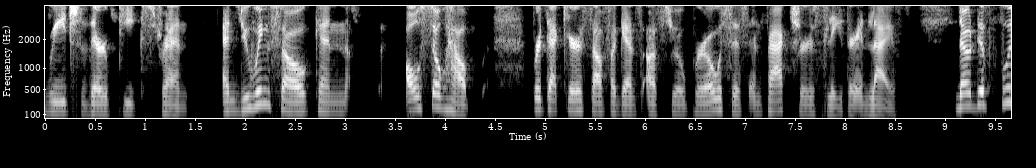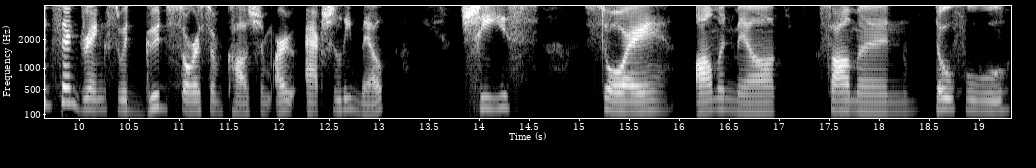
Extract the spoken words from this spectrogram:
reach their peak strength. And doing so can also help protect yourself against osteoporosis and fractures later in life. Now, the foods and drinks with good source of calcium are actually milk, cheese, soy, almond milk, salmon, tofu,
